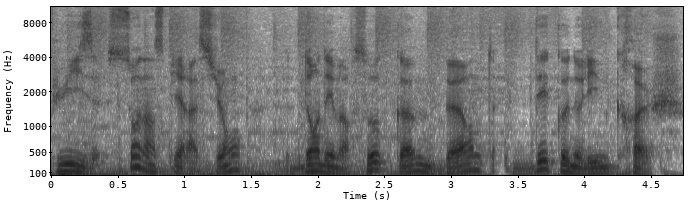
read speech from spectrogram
puise son inspiration dans des morceaux comme Burnt d'Econoline Crush.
